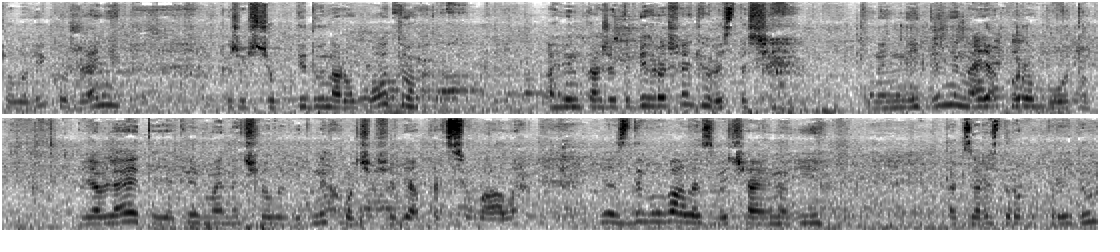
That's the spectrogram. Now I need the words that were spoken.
чоловіку Жені, кажу, що піду на роботу, а він каже, тобі грошей не вистачає. Не, йди ні на яку роботу. Уявляєте, який в мене чоловік не хоче, щоб я працювала. Я здивувалася, звичайно, і так зараз дорогу перейду.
